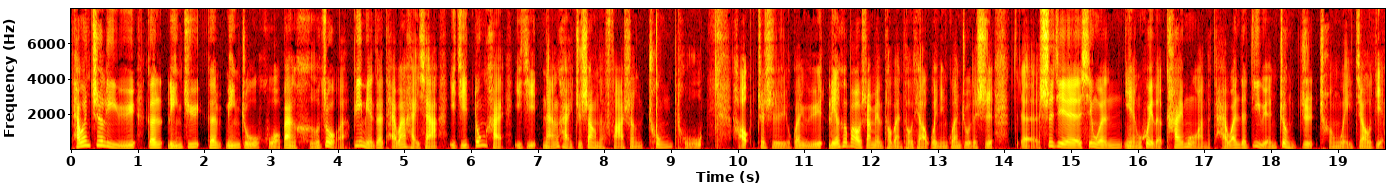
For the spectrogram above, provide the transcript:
台湾致力于跟邻居跟民主伙伴合作啊，避免在台湾海峡以及东海以及南海之上呢发生冲突。好，这是有关于联合报上面的头版头条，为您关注的是，呃，世界新闻年会的开开幕啊，台湾的地缘政治成为焦点。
